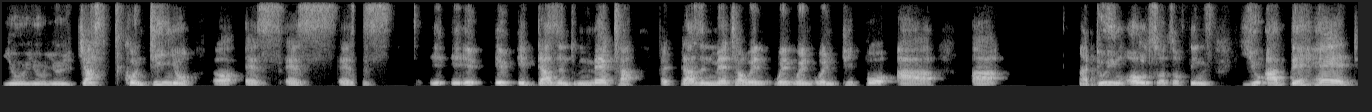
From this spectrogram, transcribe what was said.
you, you, you just continue uh, as, as, as if it, it, doesn't matter. It doesn't matter when, when, when, when people are, are, are doing all sorts of things. You are the head.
